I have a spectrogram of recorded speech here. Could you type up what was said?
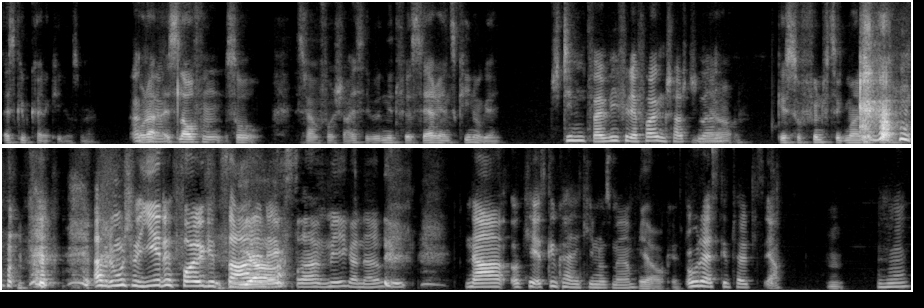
Es gibt keine Kinos mehr. Okay. Oder es laufen so, das wäre voll scheiße, wir würden nicht für Serien ins Kino gehen. Stimmt, weil wie viele Folgen schaust du dann? Ja. Gehst du 50 Mal. Aber du musst für jede Folge zahlen Ja. extra. Mega nervig. Na, okay, es gibt keine Kinos mehr. ja, okay. Oder es gibt halt, ja. Hm. Mhm.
